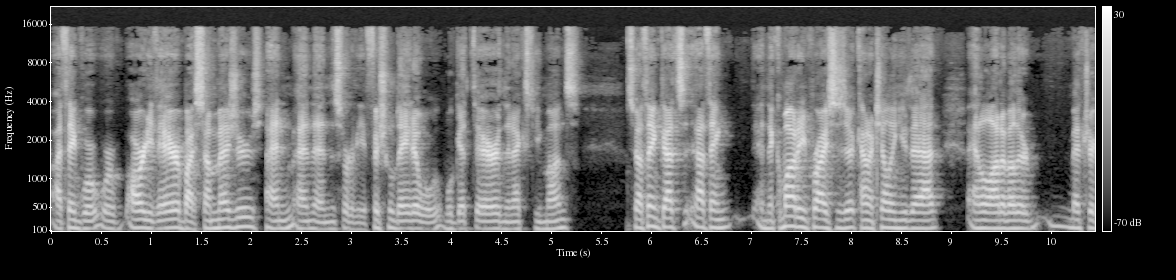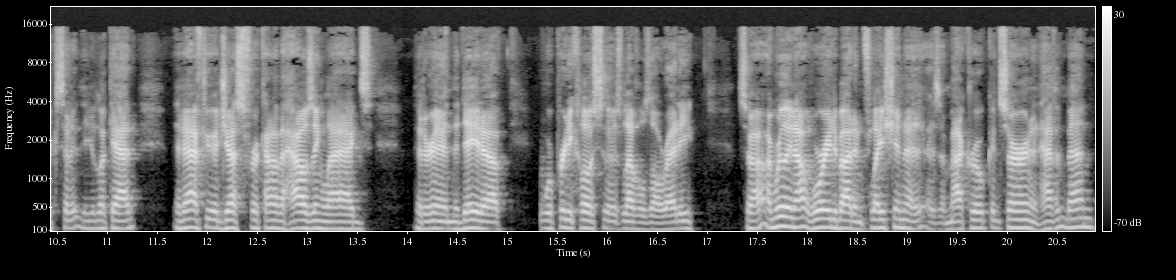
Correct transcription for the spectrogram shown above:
I think we're, we're already there by some measures, and and then sort of the official data will will get there in the next few months. So I think that's I think and the commodity prices are kind of telling you that, and a lot of other metrics that you look at that after you adjust for kind of the housing lags that are in the data, we're pretty close to those levels already. So I'm really not worried about inflation as a macro concern and haven't been.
